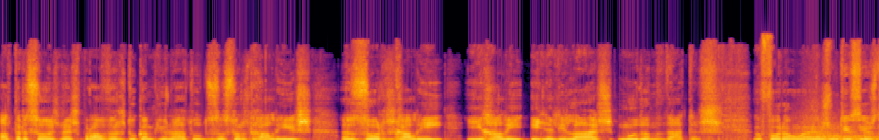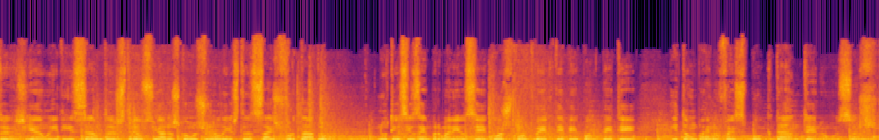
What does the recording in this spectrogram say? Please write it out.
Alterações nas provas do Campeonato dos Açores de Rallys, Azores Rally e Rally Ilha Lilás mudam de datas. Foram as notícias da região, edição das 13 horas com o jornalista Sais Furtado. Notícias em permanência em cores.rtp.pt e também no Facebook da Antena Açores.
